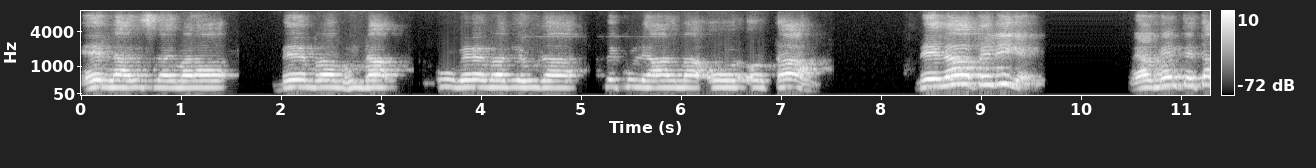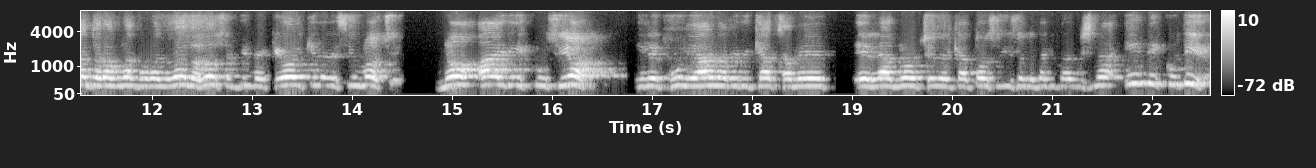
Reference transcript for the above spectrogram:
En la isla de Mara, Ben Ramuna, Uber Yehuda, de Kule Alma, Or Ortahu. De la peligue. Realmente, tanto Ramuna como Yehuda, los dos entienden que hoy quiere decir noche. No hay discusión. Y le Kule Alma, en la noche del 14, dice que está quitando Mishnah, indiscutido.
